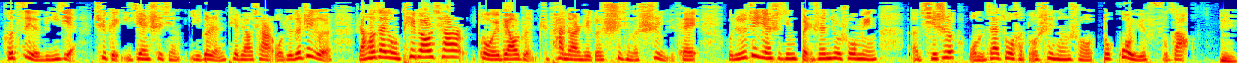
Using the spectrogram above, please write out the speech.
和自己的理解去给一件事情一个人贴标签。我觉得这个，然后再用贴标签作为标准去判断这个事情的是与非，我觉得这件事情本身就说明，呃，其实我们在做很多事情的时候都过于浮躁。嗯。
